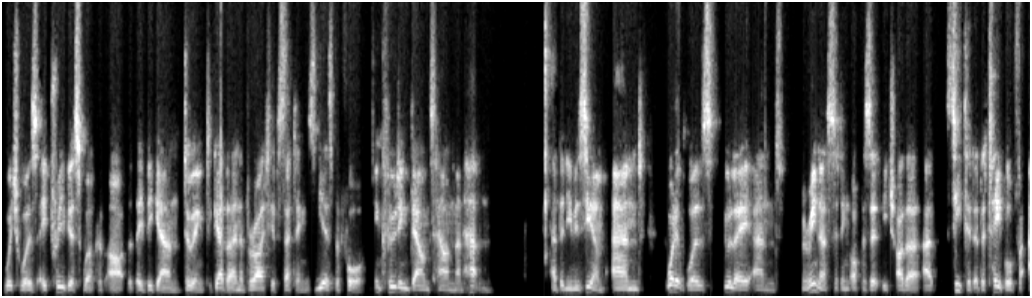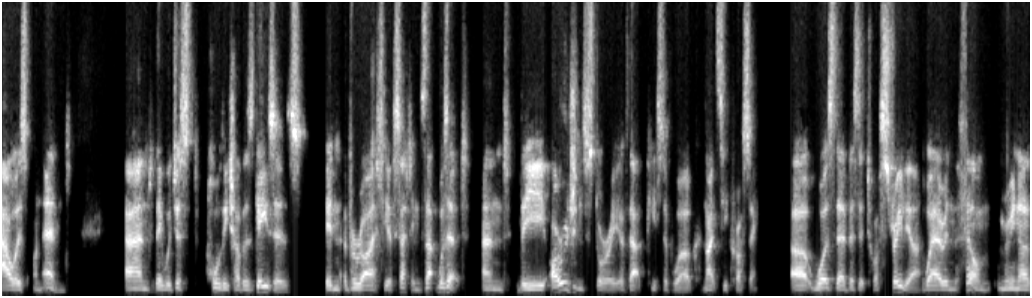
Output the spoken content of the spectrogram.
which was a previous work of art that they began doing together in a variety of settings years before, including downtown Manhattan at the New Museum. And what it was, Ulay and Marina sitting opposite each other, at, seated at a table for hours on end. And they would just hold each other's gazes in a variety of settings. That was it. And the origin story of that piece of work, Night Sea Crossing, uh, was their visit to Australia, where in the film, Marina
